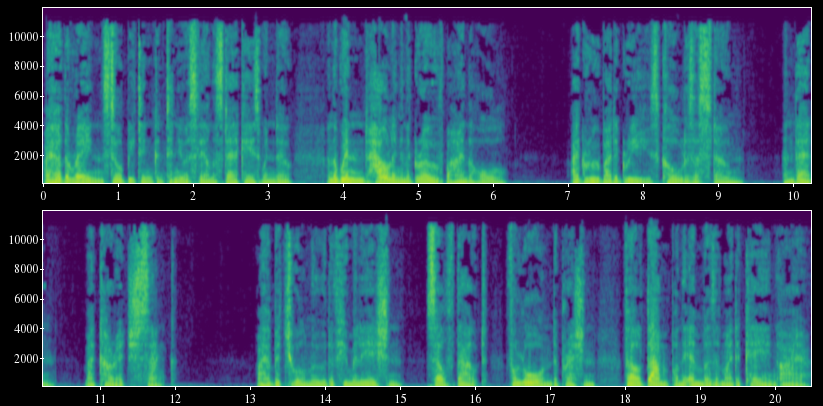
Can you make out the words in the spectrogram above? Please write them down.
I heard the rain still beating continuously on the staircase window, and the wind howling in the grove behind the hall. I grew by degrees cold as a stone, and then my courage sank. My habitual mood of humiliation, self-doubt, forlorn depression fell damp on the embers of my decaying ire.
